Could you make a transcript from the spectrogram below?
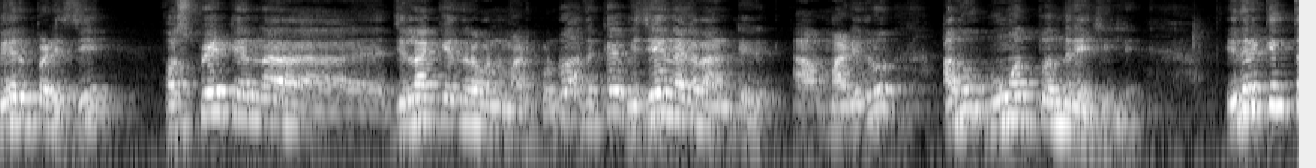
ಬೇರ್ಪಡಿಸಿ ಹೊಸಪೇಟೆಯನ್ನು ಜಿಲ್ಲಾ ಕೇಂದ್ರವನ್ನು ಮಾಡಿಕೊಂಡು ಅದಕ್ಕೆ ವಿಜಯನಗರ ಅಂತ ಮಾಡಿದರು. ಅದು ಮೂವತ್ತೊಂದನೇ ಜಿಲ್ಲೆ. ಇದಕ್ಕಿಂತ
